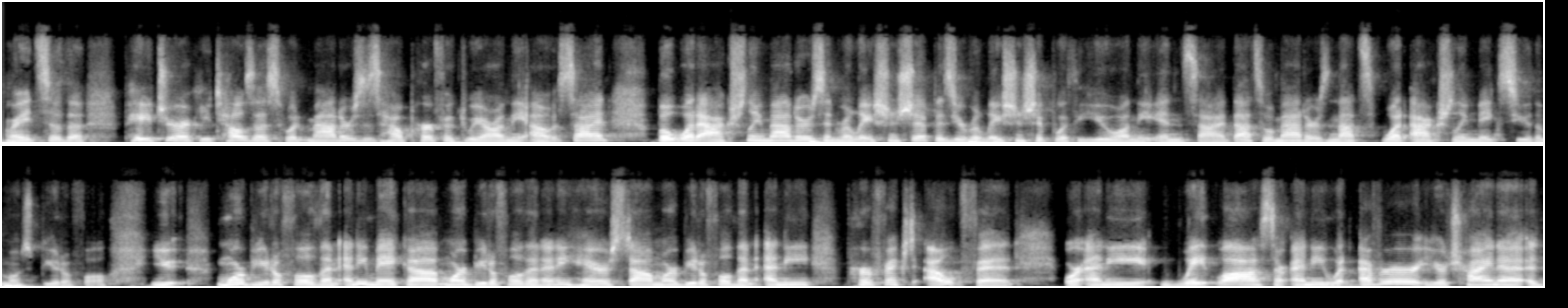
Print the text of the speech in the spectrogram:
right? So the patriarchy tells us what matters is how perfect we are on the outside, but what actually matters in relationship is your relationship with you on the inside. That's what matters and that's what actually makes you the most beautiful. You more beautiful than any makeup, more beautiful than any hairstyle, more beautiful than any perfect outfit or any weight loss or any whatever you're trying to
